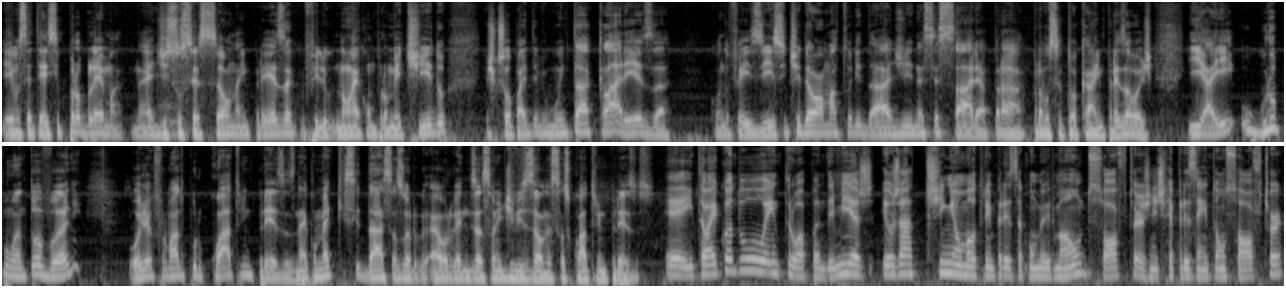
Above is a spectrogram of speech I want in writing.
E aí você tem esse problema, né, de sucessão na empresa, o filho não é comprometido. Acho que seu pai teve muita clareza quando fez isso e te deu uma maturidade necessária para você tocar a empresa hoje. E aí o grupo Mantovani hoje é formado por quatro empresas, né? Como é que se dá essas, a organização e divisão dessas quatro empresas? É, então aí quando entrou a pandemia, eu já tinha uma outra empresa com meu irmão de software, a gente representa um software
